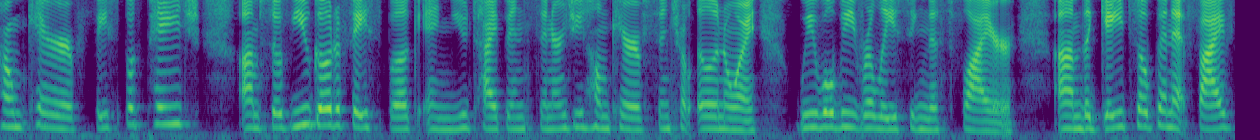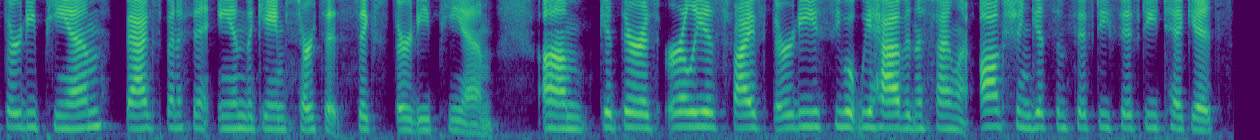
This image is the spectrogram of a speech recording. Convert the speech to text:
Home Care Facebook page. Um, so if you go to Facebook and you type in Synergy Home Care of Central Illinois, we will be releasing this flyer. Um, the gates open at 5:30 p.m. Bags benefit and the game starts at 6:30 p.m. Um, get there as early as 5:30. See what we have in the silent auction. Get some 50-50 tickets.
